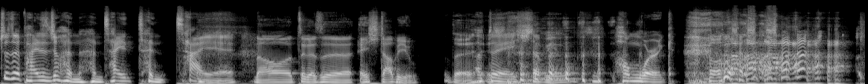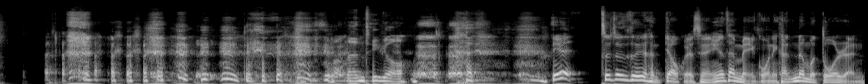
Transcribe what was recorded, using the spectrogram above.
就这牌子就很很菜很菜耶，然后这个是 HW。对啊，对，H W homework，好难听哦。因为这就是一个很吊诡的事情。因为在美国，你看那么多人，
